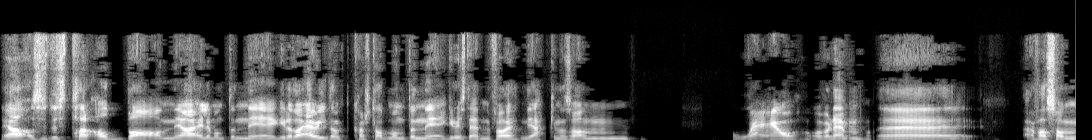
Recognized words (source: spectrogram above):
Ja, altså hvis du tar Albania eller Montenegro, da Jeg ville kanskje ta Montenegro istedenfor. De er ikke noe sånn wow over dem. Uh, I hvert fall sånn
